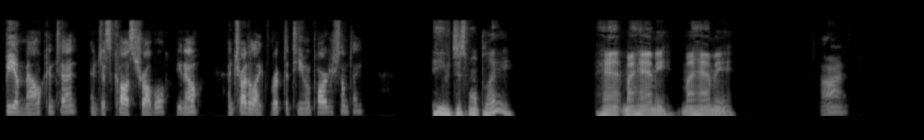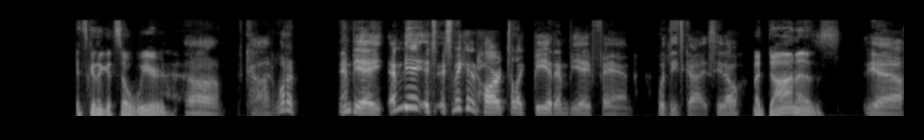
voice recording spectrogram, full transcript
be a malcontent and just cause trouble, you know, and try to like rip the team apart or something? he just won't play. Ha- my hammy, my hammy. All right. It's gonna get so weird. Uh, God, what a NBA NBA. It's it's making it hard to like be an NBA fan with these guys, you know? Madonna's. Yeah,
